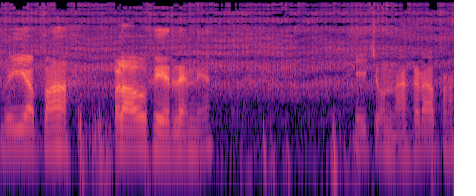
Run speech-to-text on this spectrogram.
ਵੀ ਆਪਾਂ ਪਲਾਓ ਫੇਰ ਲੈਨੇ ਆ। ਇਹ ਝੋਨਾ ਖੜਾ ਆਪਣਾ।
